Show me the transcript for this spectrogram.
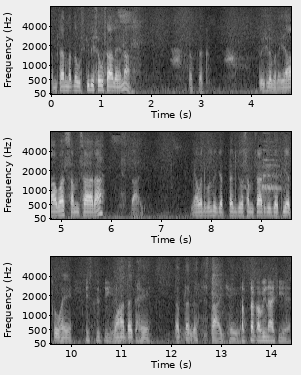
संसार मतलब उसकी भी सौ साल है ना तब तक। तो इसलिए बोला यावत संसारा स्थायी। यावत बोलते जब तक जो संसार की गति तो है स्थिति है। वहाँ तक है तब तक स्थायी है। तब तक अविनाशी है।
